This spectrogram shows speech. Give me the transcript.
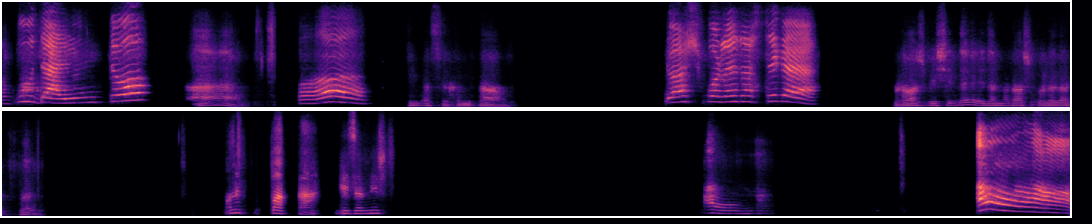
আপু দারুণ তো আহ ও ঠিক আছে তুমি খাও রস পড়ে যাচ্ছে কে রস বেশি দে এই জন্য রস পড়ে যাচ্ছে অনেক পাকা এই জন্য আউ আউ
